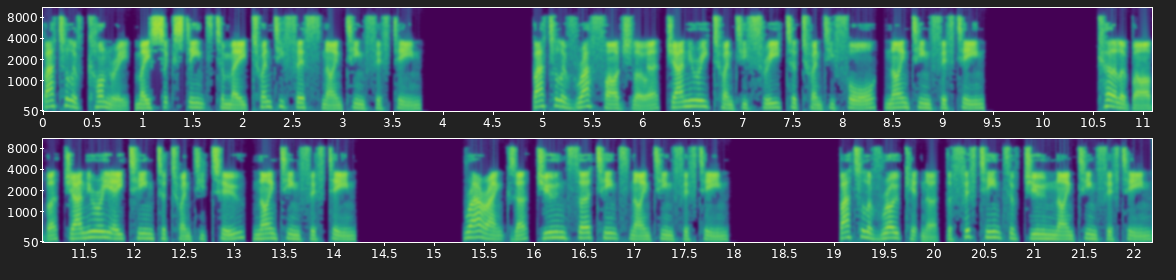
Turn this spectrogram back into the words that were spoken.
Battle of Konary May 16 to May 25, 1915 Battle of Rafajłowa January 23 to 24, 1915 Kirlibaba January 18 to 22, 1915 Rarańcza June 13, 1915 Battle of Rokytna the 15th of June 1915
